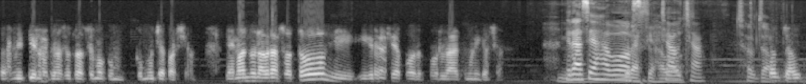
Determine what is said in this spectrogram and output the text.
transmitir lo que nosotros hacemos con, mucha pasión. Les mando un abrazo a todos y, gracias por, por la comunicación. Gracias a vos. Gracias a chau, chau. Chau, chau. chau,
